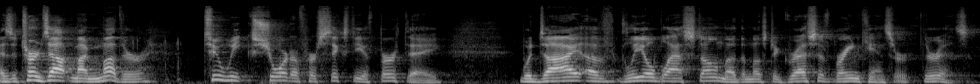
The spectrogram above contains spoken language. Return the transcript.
As it turns out, my mother, two weeks short of her 60th birthday, would die of glioblastoma, the most aggressive brain cancer there is.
